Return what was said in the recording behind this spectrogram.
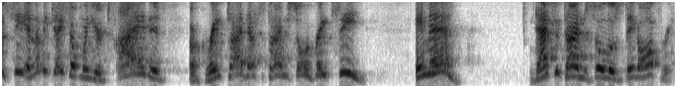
a seed. And let me tell you something when your tithe is a great tithe, that's the time to sow a great seed. Amen. That's the time to sow those big offerings.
